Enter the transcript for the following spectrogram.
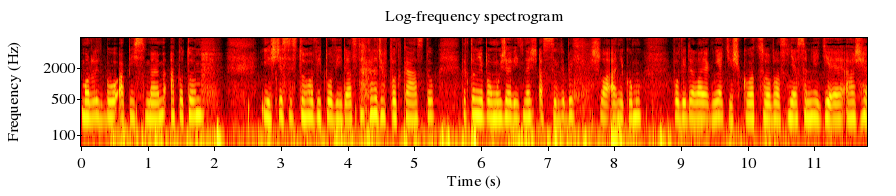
modlitbou a písmem a potom ještě si z toho vypovídat takhle do podcastu, tak to mě pomůže víc, než asi kdybych šla a někomu povídala, jak mě je těžko, co vlastně se mě děje a že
